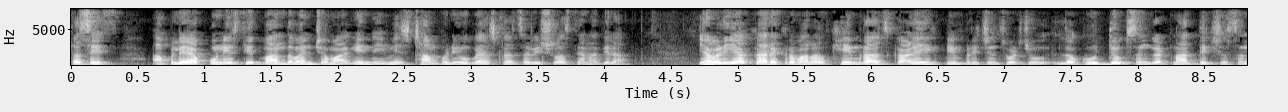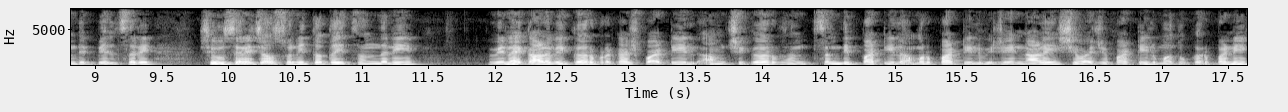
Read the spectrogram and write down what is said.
तसेच आपल्या या पुणेस्थित बांधवांच्या मागे नेहमीच ठामपणे उभे असल्याचा विश्वास त्यांना दिला. यावेळी या कार्यक्रमाला खेमराज काळे पिंपरी चिंचवडचे लघुउद्योग संघटना अध्यक्ष संदीप बेलसरे शिवसेनेच्या सुनीताताई चंदने विनय काळवीकर प्रकाश पाटील आमचीकर संदीप पाटील अमर पाटील विजय नाळे शिवाजी पाटील मधुकर बने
